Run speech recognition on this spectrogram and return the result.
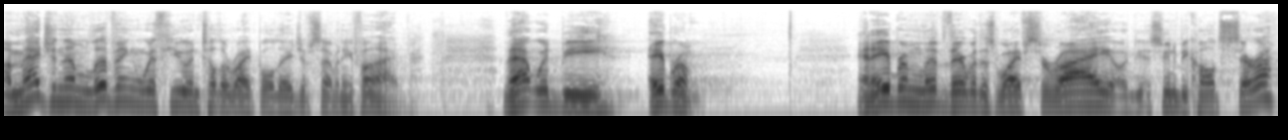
Imagine them living with you until the ripe old age of 75. That would be Abram. And Abram lived there with his wife Sarai, soon to be called Sarah,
